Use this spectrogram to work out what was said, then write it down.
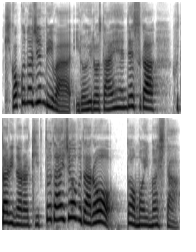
帰国の準備はいろいろ大変ですが、二人ならきっと大丈夫だろうと思いました。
